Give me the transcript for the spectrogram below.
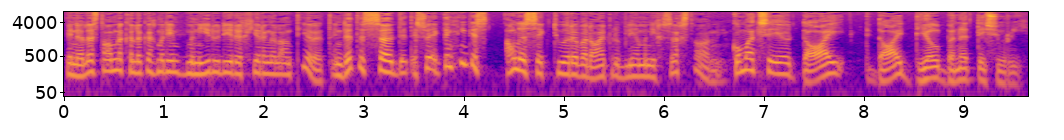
En hulle is taamlik gelukkig met die manier hoe die regering hulle hanteer het. En dit is dit is so ek dink nie dis alle sektore wat daai probleme in die gesig staar nie. Kom ek sê jou daai daai deel binne tesorie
